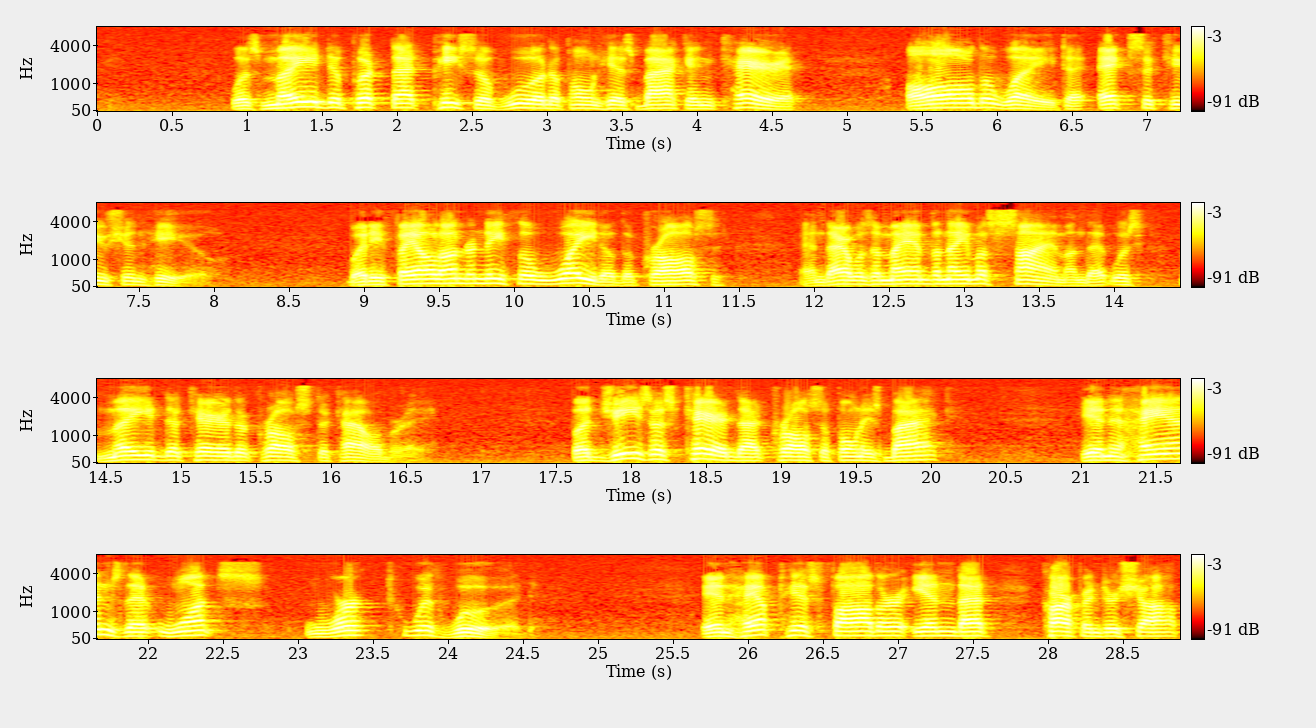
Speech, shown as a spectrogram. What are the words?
was made to put that piece of wood upon his back and carry it all the way to Execution Hill. But he fell underneath the weight of the cross, and there was a man by the name of Simon that was made to carry the cross to Calvary. But Jesus carried that cross upon his back in hands that once worked with wood and helped his father in that carpenter shop.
